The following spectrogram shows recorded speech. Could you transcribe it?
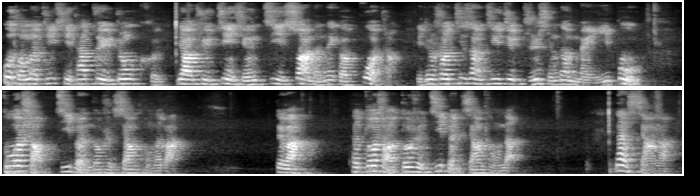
不同的机器它最终可要去进行计算的那个过程，也就是说计算机去执行的每一步多少基本都是相同的吧？对吧？它多少都是基本相同的。那想了，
